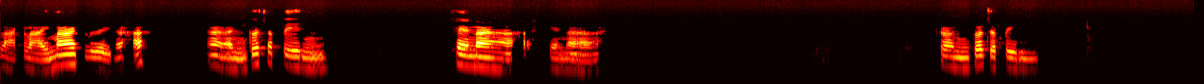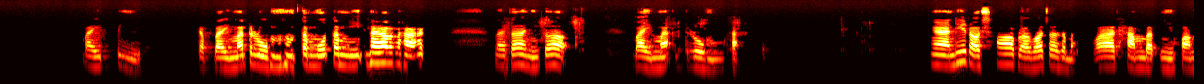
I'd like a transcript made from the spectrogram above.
หลากหลายมากเลยนะคะ อ่าอันนี้ก็จะเป็นแคนาค่ะแคนาก็อันนี้ก็จะเป็นใบปีบกับใบมะรุมตะมุตะมิน่ารัก แล้วก็อันนี้ก็ใบมะรุมค่ะ งานที่เราชอบเราก็จะแบบว่าทำแบบมีความ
